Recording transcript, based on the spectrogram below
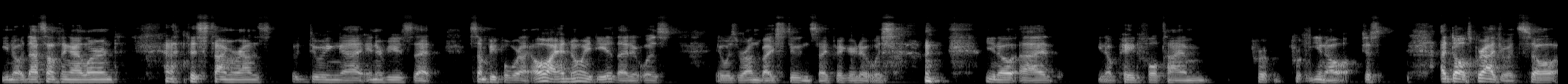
You know, that's something I learned this time around is doing uh, interviews that some people were like, "Oh, I had no idea that it was it was run by students. I figured it was, you know, uh, you know, paid full time, you know, just adults, graduates. So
